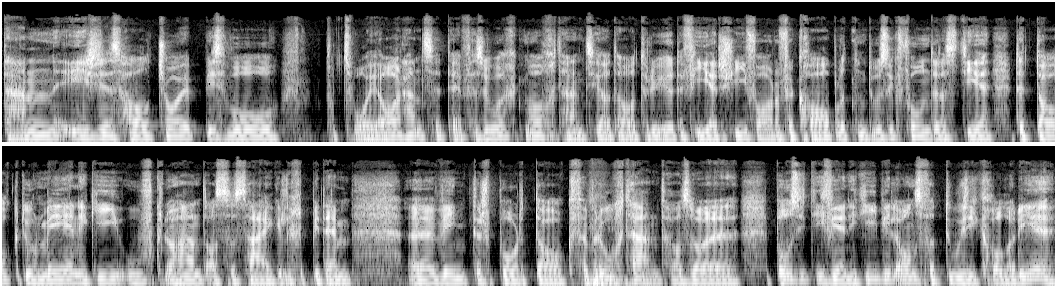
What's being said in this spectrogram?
dann ist es halt schon etwas, wo vor zwei Jahren haben sie den Versuch gemacht, haben sie ja da drei oder vier Skifahrer verkabelt und herausgefunden, dass die den Tag durch mehr Energie aufgenommen haben, als sie eigentlich bei dem äh, Wintersporttag verbraucht haben. Also eine positive Energiebilanz von 1000 Kalorien.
